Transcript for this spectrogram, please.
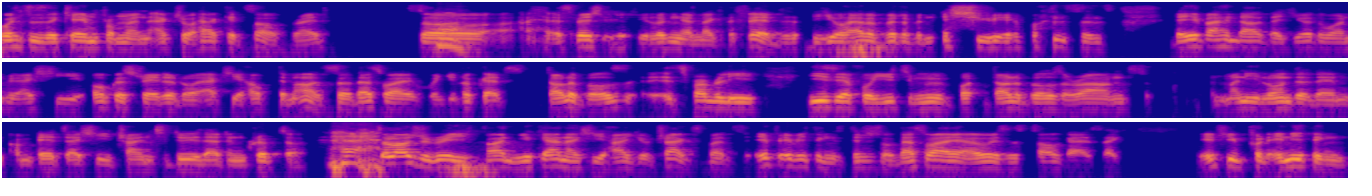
instance, it came from an actual hack itself, right? So huh. especially if you're looking at like the Fed, you'll have a bit of an issue here. For instance, they find out that you're the one who actually orchestrated or actually helped them out. So that's why when you look at dollar bills, it's probably easier for you to move dollar bills around money launder them compared to actually trying to do that in crypto. to a large degree, fine, you can actually hide your tracks, but if everything is digital, that's why I always just tell guys like, if you put anything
